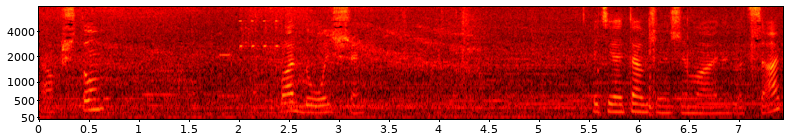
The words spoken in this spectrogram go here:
Так что подольше. Хотя я также нажимаю на 20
